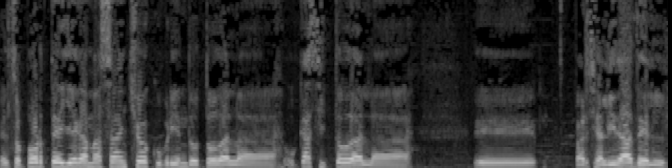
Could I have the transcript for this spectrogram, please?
El soporte llega más ancho, cubriendo toda la, o casi toda la eh, parcialidad de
